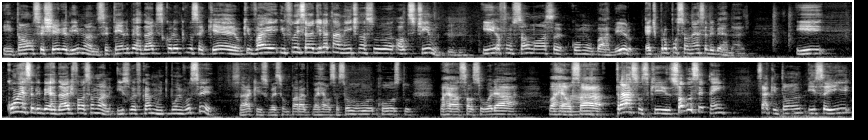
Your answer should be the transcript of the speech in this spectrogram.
Então você chega ali, mano, você tem a liberdade de escolher o que você quer, o que vai influenciar diretamente na sua autoestima. E a função nossa como barbeiro é te proporcionar essa liberdade. E com essa liberdade, fala assim, mano, isso vai ficar muito bom em você, saca? Isso vai ser um parado que vai realçar seu ro- rosto, vai realçar o seu olhar, vai realçar traços que só você tem, saca? Então isso aí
